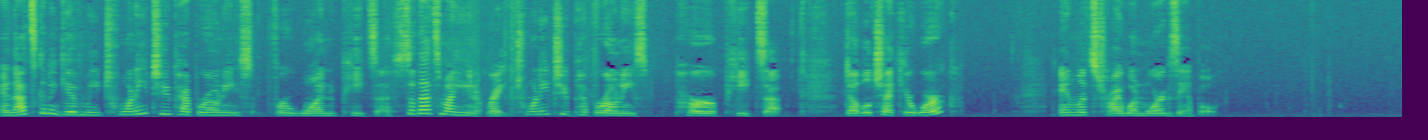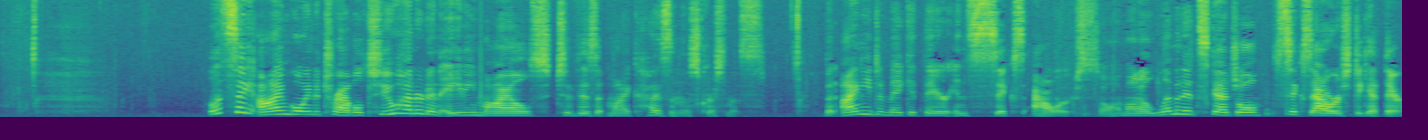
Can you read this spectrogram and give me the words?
And that's going to give me 22 pepperonis for one pizza. So that's my unit rate, 22 pepperonis per pizza. Double check your work. And let's try one more example. Let's say I'm going to travel 280 miles to visit my cousin this Christmas, but I need to make it there in six hours. So I'm on a limited schedule, six hours to get there.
